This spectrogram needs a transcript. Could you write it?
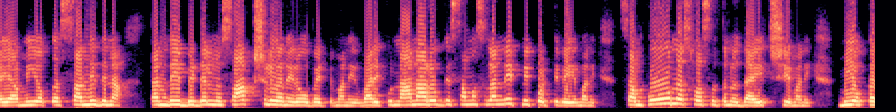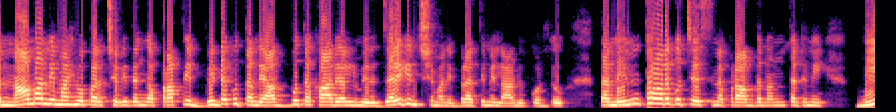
అయ్యా మీ యొక్క సన్నిధిన తండ్రి బిడ్డలను సాక్షులుగా నిలవబెట్టమని వారికి ఉన్న అనారోగ్య సమస్యలన్నింటినీ కొట్టివేయమని సంపూర్ణ స్వస్థతను దయచేయమని మీ యొక్క నామాన్ని మహిమపరిచే విధంగా ప్రతి బిడ్డకు తండ్రి అద్భుత కార్యాలను మీరు జరిగించమని బ్రతిమిలాడుకుంటూ తండ్రి ఇంతవరకు చేసిన ప్రార్థన అంతటిని మీ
